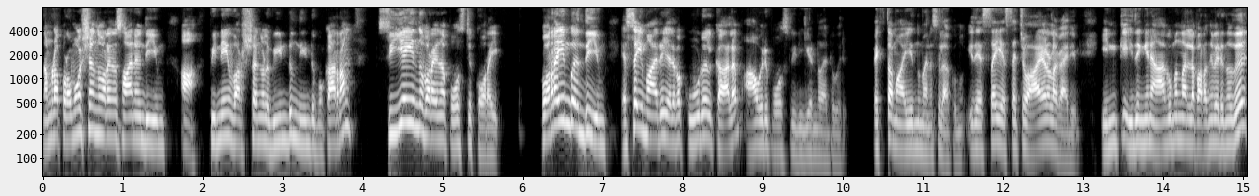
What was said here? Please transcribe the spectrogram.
നമ്മുടെ പ്രൊമോഷൻ എന്ന് പറയുന്ന സാധനം എന്ത് ചെയ്യും? ആ പിന്നെയും വർഷങ്ങൾ വീണ്ടും നീണ്ടു പോകും. കാരണം സി ഐ എന്ന് പറയുന്ന പോസ്റ്റ് കുറയും. കുറയുമ്പോൾ എന്ത് ചെയ്യും? എസ് ഐമാർ ചിലപ്പോൾ കൂടുതൽ കാലം ആ ഒരു പോസ്റ്റിൽ ഇരിക്കേണ്ടതായിട്ട് വരും. വ്യക്തമായി എന്ന് മനസ്സിലാക്കുന്നു. ഇത് എസ് ഐ എസ് എച്ച് ആയാലുള്ള കാര്യം. എനിക്ക് ഇതിങ്ങനെ ആകുമെന്നല്ല പറഞ്ഞു വരുന്നത്.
